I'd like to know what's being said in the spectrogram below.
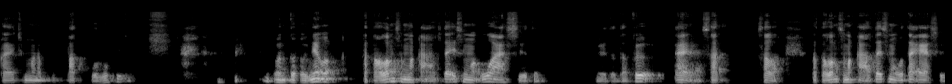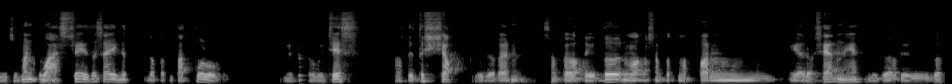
kayak cuma 40 gitu. Untungnya ketolong sama KT sama uas gitu gitu. Tapi eh salah ketolong sama KT sama UTS gitu. Cuman uasnya itu saya ingat dapat 40 gitu which is waktu itu shock gitu kan. Sampai waktu itu sempat nelfon ya dosennya gitu waktu itu tuh.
